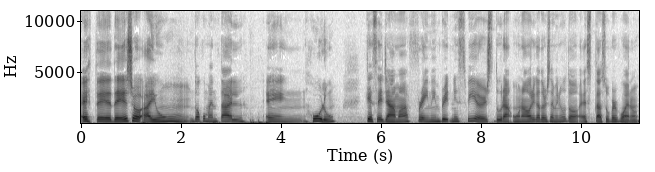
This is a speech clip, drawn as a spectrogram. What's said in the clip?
Este, de hecho, hay un documental en Hulu que se llama Framing Britney Spears, dura una hora y 14 minutos, está súper bueno.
